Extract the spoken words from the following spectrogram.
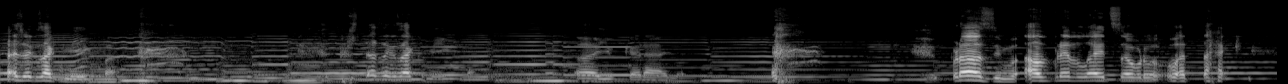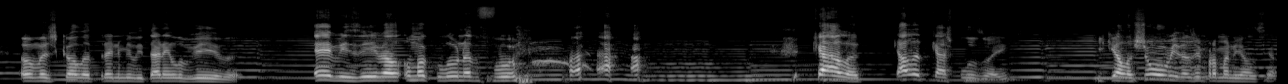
estás a gozar comigo, pá. Estás a gozar comigo. Ai, o caralho. Próximo, Alfredo Leite sobre o ataque a uma escola de treino militar em Lviv. É visível uma coluna de fumo. cala-te, cala-te que há explosões e que elas são ouvidas em permanência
